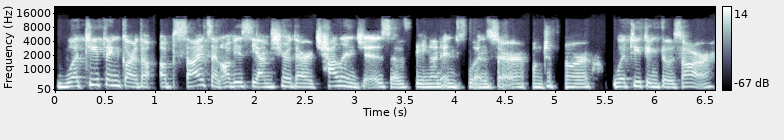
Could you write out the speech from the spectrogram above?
what do you think are the upsides? And obviously, I'm sure there are challenges of being an influencer entrepreneur. What do you think those are?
